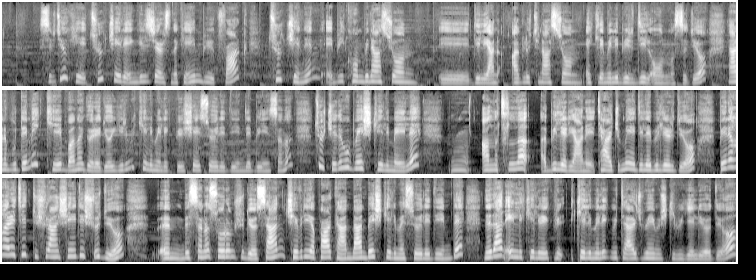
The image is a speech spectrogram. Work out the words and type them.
Steve diyor ki Türkçe ile İngilizce arasındaki en büyük fark Türkçenin bir kombinasyon e, dili yani aglutinasyon eklemeli bir dil olması diyor. Yani bu demek ki bana göre diyor 20 kelimelik bir şey söylediğinde bir insanın Türkçe'de bu 5 kelimeyle anlatılabilir yani tercüme edilebilir diyor. Beni hayrete düşüren şey de şu diyor ve sana sorum şu diyor sen çeviri yaparken ben 5 kelime söylediğimde neden 50 kelimelik bir, kelimelik bir tercümeymiş gibi geliyor diyor.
